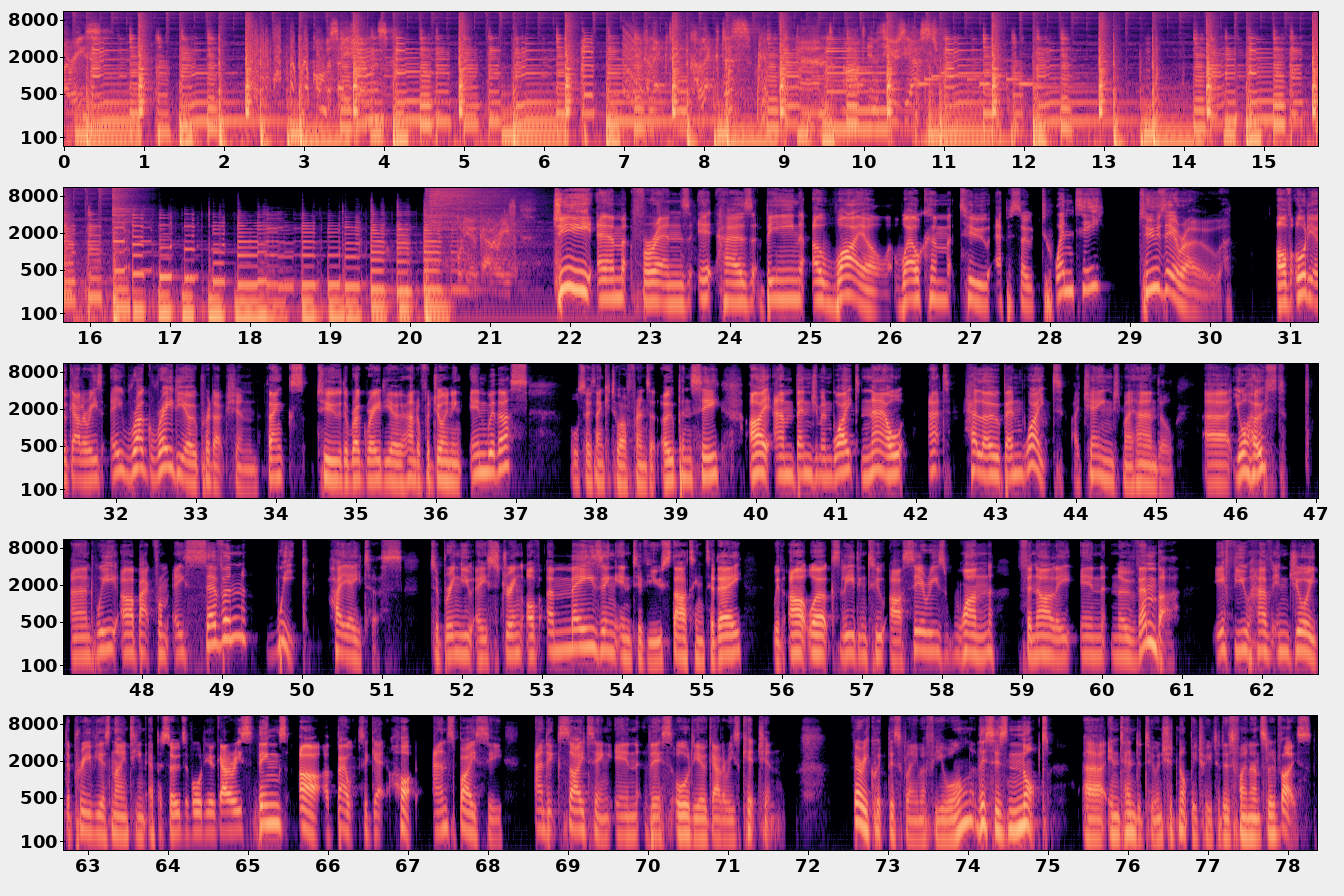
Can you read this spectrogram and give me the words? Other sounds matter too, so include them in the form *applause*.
galleries, conversations, connecting collectors and art enthusiasts. GM friends, it has been a while. Welcome to episode 20, 20 of Audio Galleries, a Rug Radio production. Thanks to the Rug Radio handle for joining in with us. Also, thank you to our friends at OpenSea. I am Benjamin White, now at Hello Ben White. I changed my handle. Uh, your host, and we are back from a seven week hiatus to bring you a string of amazing interviews starting today with artworks leading to our series one finale in November. If you have enjoyed the previous 19 episodes of Audio Galleries, things are about to get hot and spicy and exciting in this Audio Galleries kitchen. Very quick disclaimer for you all this is not uh, intended to and should not be treated as financial advice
